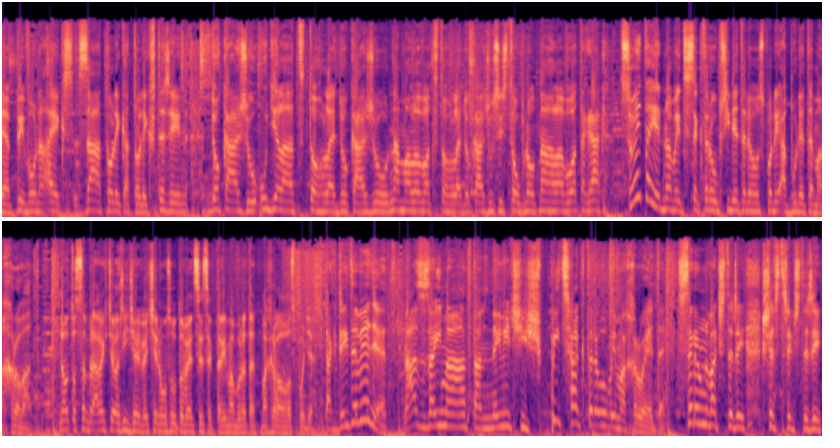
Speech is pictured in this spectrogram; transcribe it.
eh, pivo na ex za tolik a tolik vteřin, dokážu udělat tohle, dokážu namalovat tohle, dokážu si stoupnout na hlavu a tak dále. Co je ta jedna věc, se kterou přijdete do hospody a budete machrovat? No to jsem právě chtěl říct, že většinou jsou to věci, se kterými budete machrovat v hospodě. Tak dejte vědět. Nás zajímá ta největší špica, kterou vy machrujete. 724 634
